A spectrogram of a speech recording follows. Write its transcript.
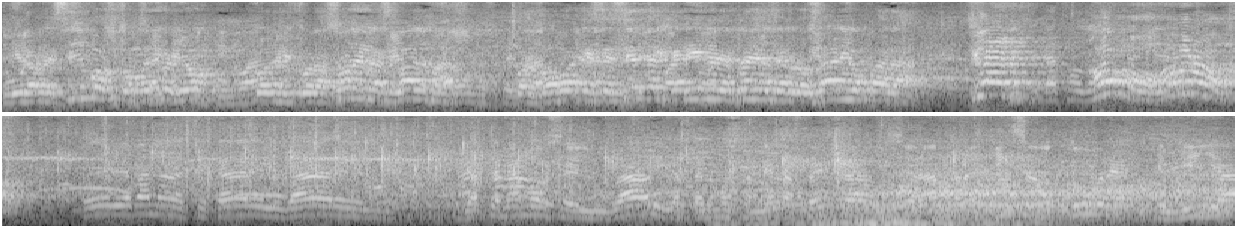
y lo recibimos, como digo yo, con el corazón en las palmas. Por favor, que se sienta el cariño de Playas del Rosario para ¡Clan! ¿Cómo? ¡Vámonos! Todavía van a checar el lugar, ya tenemos el lugar y ya tenemos también la fecha, será para el 15 de octubre en Villa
